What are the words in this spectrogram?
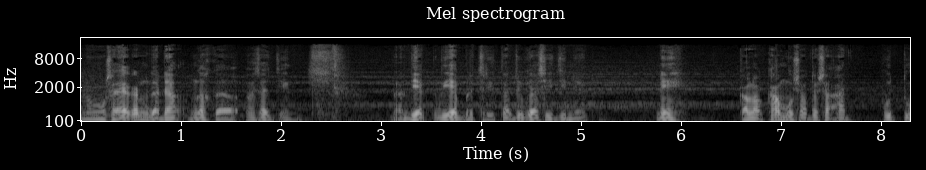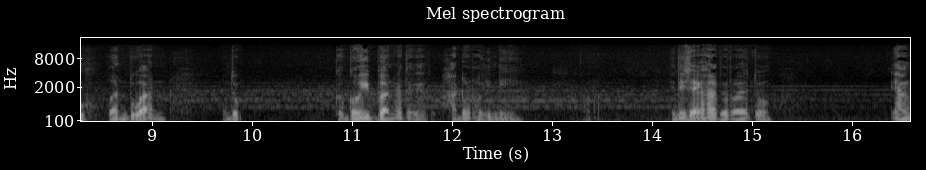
Nongol saya kan nggak ada nggak ke bangsa jin. Nah dia dia bercerita juga si jinnya. Nih kalau kamu suatu saat butuh bantuan untuk kegoiban kata gitu hadoroh ini. Jadi saya hadoroh itu yang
